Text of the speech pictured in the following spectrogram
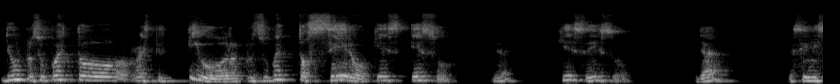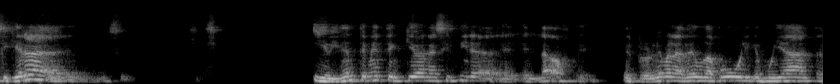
de un presupuesto restrictivo, del presupuesto cero. ¿Qué es eso? ¿Qué es eso? ¿Ya? Es decir, ni siquiera y evidentemente en qué van a decir, mira, el, lado, el problema de la deuda pública es muy alta,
